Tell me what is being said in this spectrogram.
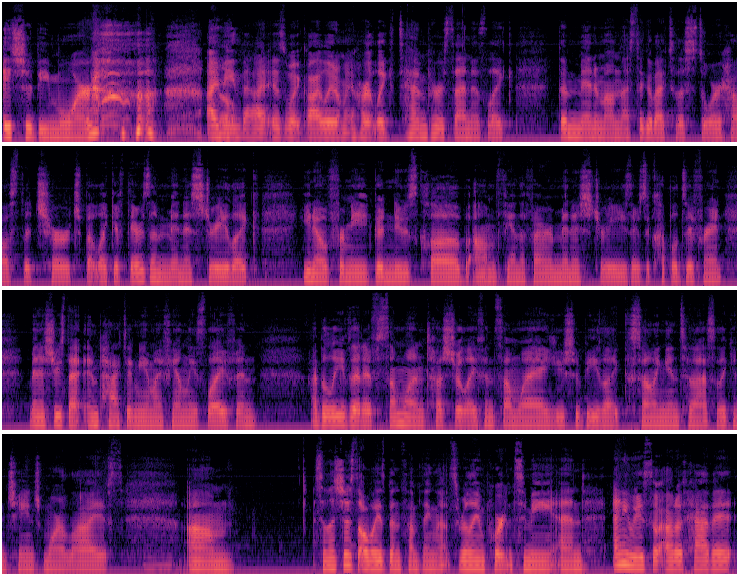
it should be more. I Yeah. mean, that is what God laid on my heart. Like, 10% is like the minimum. That's to go back to the storehouse, the church. But, like, if there's a ministry, like, you know, for me, Good News Club, um, Fan the Fire Ministries, there's a couple different ministries that impacted me and my family's life. And I believe that if someone touched your life in some way, you should be like sowing into that so they can change more lives. Um, so that's just always been something that's really important to me. And anyway, so out of habit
